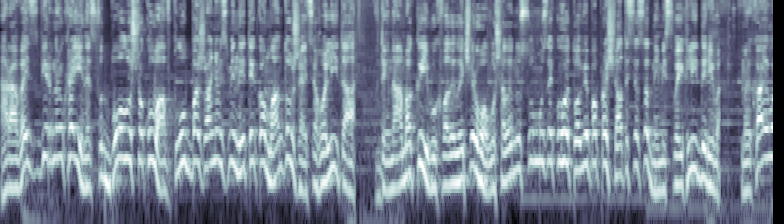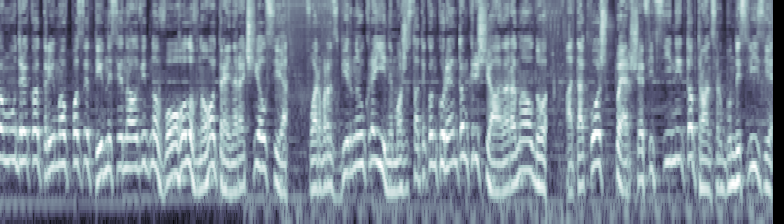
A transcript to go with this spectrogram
Гравець збірної України з футболу шокував клуб бажанням змінити команду вже цього літа. В Динамо Київ ухвалили чергову шалену суму, за яку готові попрощатися з одним із своїх лідерів. Михайло Мудрик отримав позитивний сигнал від нового головного тренера Челсі. Форвард збірної України може стати конкурентом Кріщана Роналду, а також перший офіційний топ-трансфер Бундеслізі.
